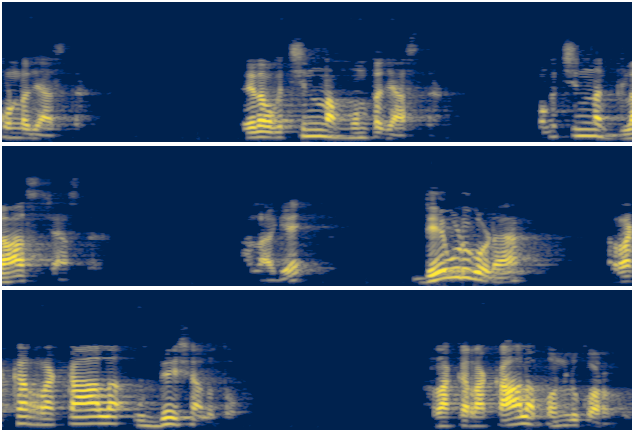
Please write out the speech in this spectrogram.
కుండ చేస్తాడు. లేదా ఒక చిన్న ముంత చేస్తాడు. ఒక చిన్న గ్లాస్ చేస్తాడు. అలాగే దేవుడు కూడా రకరకాల ఉద్దేశాలతో రకరకాల పనుల కొరకు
